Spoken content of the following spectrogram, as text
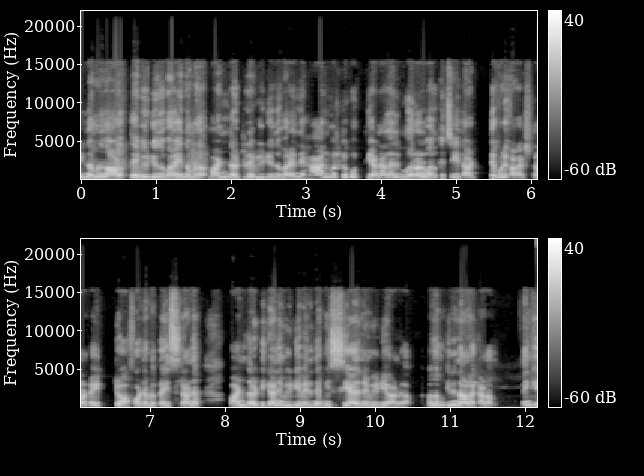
ഇത് നമ്മൾ നാളത്തെ വീഡിയോ എന്ന് പറയുന്നത് നമ്മൾ വൺ തേർട്ടിയുടെ വീഡിയോ എന്ന് പറയുന്നത് ഹാൻഡ് വർക്ക് കുർത്തിയാണ്. അതായത് മിറർ വർക്ക് ചെയ്ത അടിപൊളി കളക്ഷൻ ആട്ടോ ഏറ്റവും അഫോർഡബിൾ പ്രൈസിലാണ് വൺ തേർട്ടിക്കാണ് വീഡിയോ വരുന്നത്. മിസ് ചെയ്യാതിന് വീഡിയോ കാണുക. അപ്പം നമുക്കിനി നാളെ കാണാം. താങ്ക്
